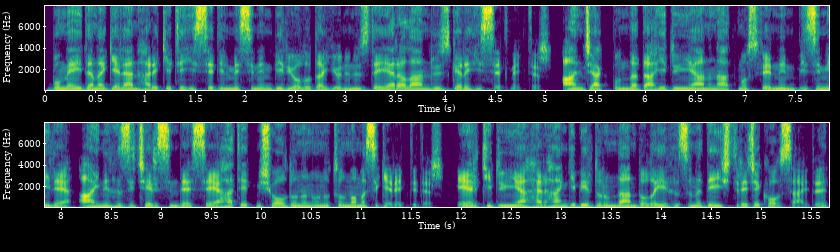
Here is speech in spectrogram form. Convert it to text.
Bu meydana gelen hareketi hissedilmesinin bir yolu da yönünüzde yer alan rüzgarı hissetmektir. Ancak bunda dahi dünyanın atmosferinin bizim ile aynı hız içerisinde seyahat etmiş olduğunun unutulmaması gereklidir. Eğer ki dünya herhangi bir durumdan dolayı hızını değiştirecek olsaydı,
